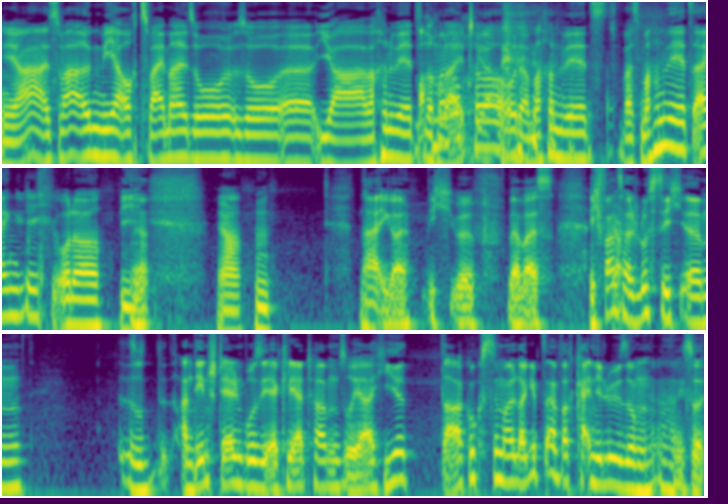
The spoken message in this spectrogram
Ja, es war irgendwie ja auch zweimal so, so, äh, ja, machen wir jetzt Machen noch wir noch, weiter ja. oder machen wir jetzt, was machen wir jetzt eigentlich oder wie? Ja. Ja, hm. Na, egal. Ich, äh, wer weiß. Ich fand es Ja. halt lustig, ähm, so an den Stellen, wo sie erklärt haben, so ja, hier, da guckst du mal, da gibt's einfach keine Lösung. Da hab Ich so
